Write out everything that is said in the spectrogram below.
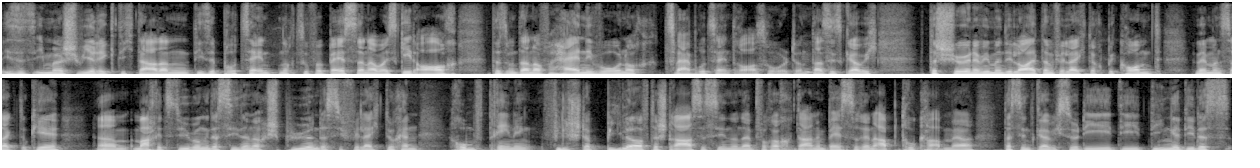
ist es immer schwierig, dich da dann diese Prozent noch zu verbessern, aber es geht auch, dass man dann auf High-Niveau noch zwei Prozent rausholt. Und das ist, glaube ich, das Schöne, wie man die Leute dann vielleicht auch bekommt, wenn man sagt, okay, ähm, mache jetzt die Übung, dass sie dann auch spüren, dass sie vielleicht durch ein Rumpftraining viel stabiler auf der Straße sind und einfach auch da einen besseren Abdruck haben. Ja. Das sind, glaube ich, so die, die Dinge, die das,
